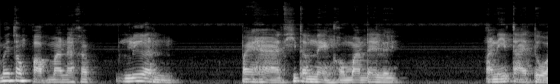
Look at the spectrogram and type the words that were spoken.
ไม่ต้องปรับมันนะครับ เลื่อนไปหาที่ตำแหน่งของมันได้เลย อันนี้ตายตัว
